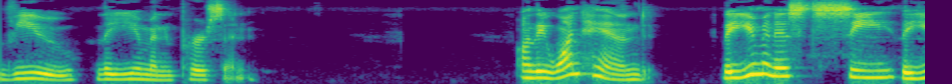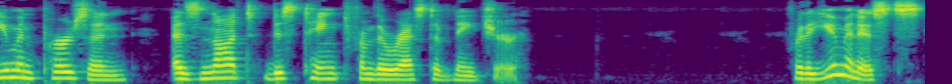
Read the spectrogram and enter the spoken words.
view the human person. On the one hand, the humanists see the human person as not distinct from the rest of nature. For the humanists,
